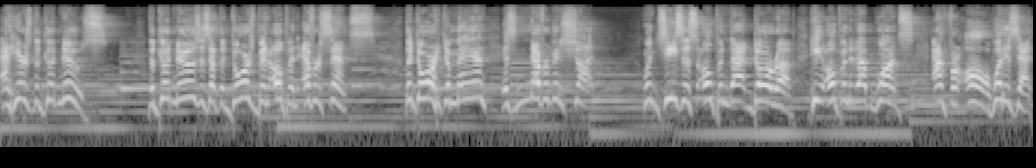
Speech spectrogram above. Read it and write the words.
And here's the good news the good news is that the door's been open ever since. The door to man has never been shut. When Jesus opened that door up, he opened it up once and for all. What is that?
